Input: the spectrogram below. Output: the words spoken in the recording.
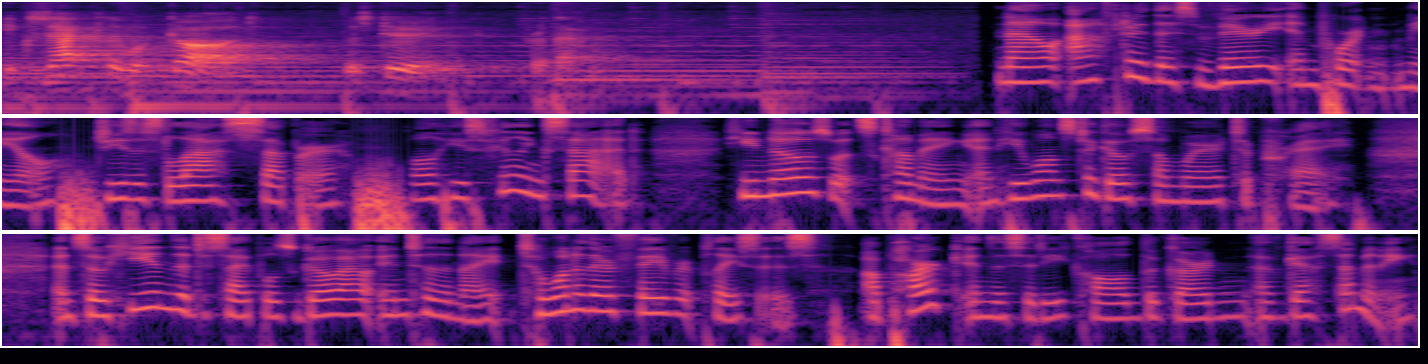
exactly what God was doing for them. Now, after this very important meal, Jesus' Last Supper, Well, he's feeling sad. He knows what's coming and he wants to go somewhere to pray. And so he and the disciples go out into the night to one of their favorite places, a park in the city called the Garden of Gethsemane.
